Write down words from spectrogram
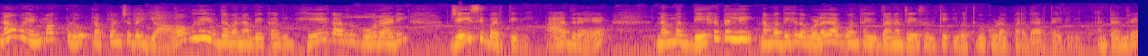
ನಾವು ಹೆಣ್ಮಕ್ಳು ಪ್ರಪಂಚದ ಯಾವುದೇ ಯುದ್ಧವನ್ನ ಬೇಕಾದ್ರೂ ಹೇಗಾದ್ರೂ ಹೋರಾಡಿ ಜಯಿಸಿ ಬರ್ತೀವಿ. ಆದ್ರೆ ನಮ್ಮ ದೇಹದಲ್ಲಿ, ನಮ್ಮ ದೇಹದ ಒಳಗಾಗುವಂತಹ ಯುದ್ಧನ ಜಯಿಸೋದಕ್ಕೆ ಇವತ್ತಿಗೂ ಕೂಡ ಪರದಾಡ್ತಾ ಇದ್ದೀವಿ ಅಂತಂದ್ರೆ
